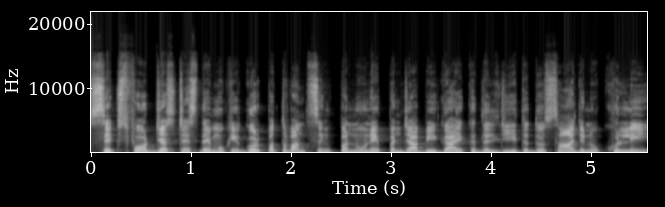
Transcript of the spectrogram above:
64 ਜਸਟਿਸ ਦੇ ਮੁਖੀ ਗੁਰਪਤਵੰਤ ਸਿੰਘ ਪੰਨੂ ਨੇ ਪੰਜਾਬੀ ਗਾਇਕ ਦਲਜੀਤ ਦੋਸਾਂਝ ਨੂੰ ਖੁੱਲੀ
